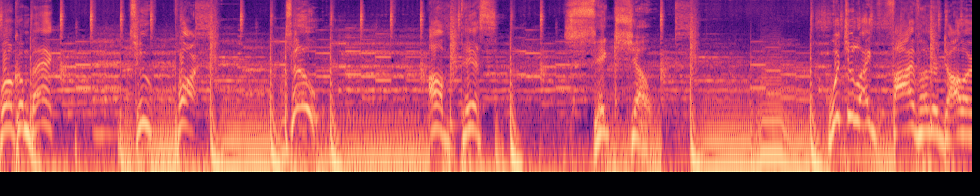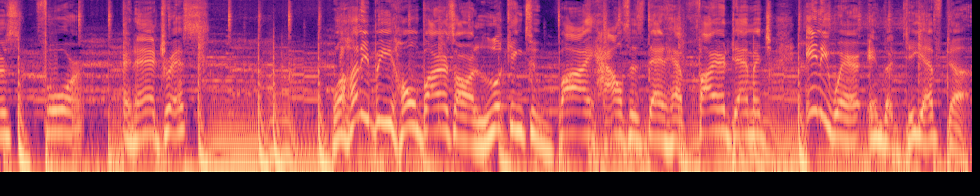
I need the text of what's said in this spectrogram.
Welcome back to part two of this sick show. Would you like $500 for an address? Well, Honeybee home buyers are looking to buy houses that have fire damage anywhere in the DFW.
